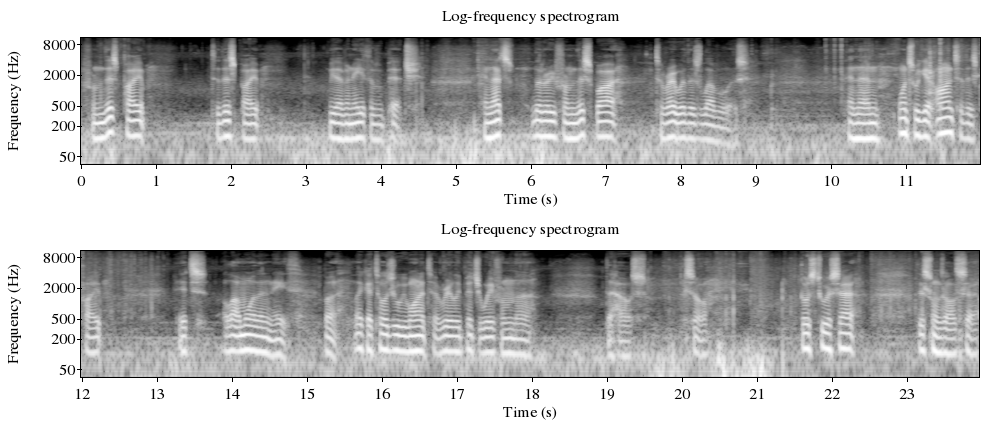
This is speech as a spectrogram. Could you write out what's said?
from this pipe to this pipe, we have an eighth of a pitch. And that's literally from this spot to right where this level is. And then once we get onto this pipe, it's a lot more than an eighth. But like I told you, we want it to really pitch away from the, the house. So those two are set. This one's all set.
